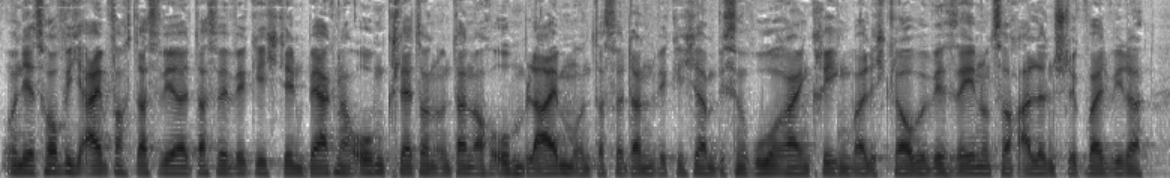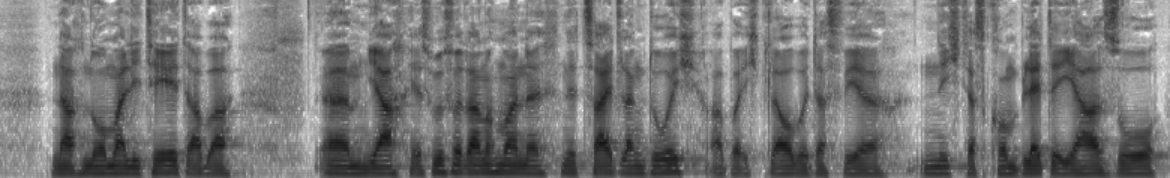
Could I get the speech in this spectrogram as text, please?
Und jetzt hoffe ich einfach, dass wir, dass wir wirklich den Berg nach oben klettern und dann auch oben bleiben und dass wir dann wirklich da ein bisschen Ruhe reinkriegen, weil ich glaube, wir sehen uns auch alle ein Stück weit wieder nach Normalität. Aber ähm, ja, jetzt müssen wir da nochmal eine, eine Zeit lang durch. Aber ich glaube, dass wir nicht das komplette Jahr so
